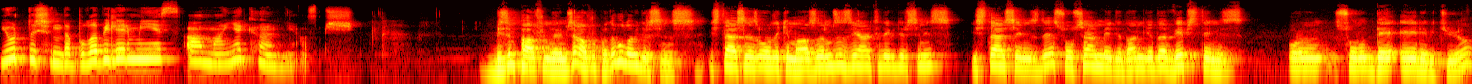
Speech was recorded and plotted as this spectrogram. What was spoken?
Yurt dışında bulabilir miyiz? Almanya Köln yazmış. Bizim parfümlerimizi Avrupa'da bulabilirsiniz. İsterseniz oradaki mağazalarımızı ziyaret edebilirsiniz. İsterseniz de sosyal medyadan ya da web sitemiz oranın sonu DE ile bitiyor.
